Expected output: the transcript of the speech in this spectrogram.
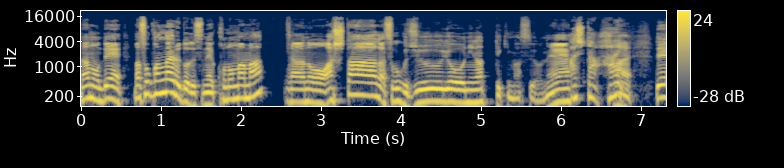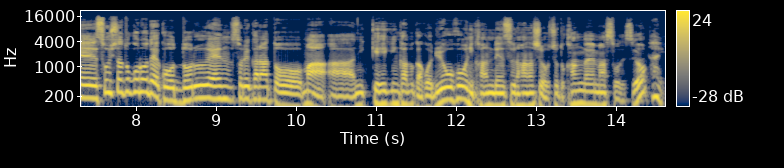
なので、まあそう考えるとですね、このまま、あの、明日がすごく重要になってきますよね。明日、はい。はい。で、そうしたところで、こう、ドル円、それからあと、まあ、日経平均株価、これ両方に関連する話をちょっと考えますとですよ。はい。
